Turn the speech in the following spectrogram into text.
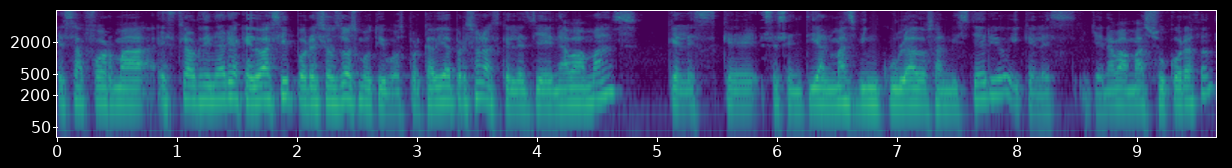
esa forma extraordinaria quedó así por esos dos motivos, porque había personas que les llenaba más que, les, que se sentían más vinculados al misterio y que les llenaba más su corazón,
